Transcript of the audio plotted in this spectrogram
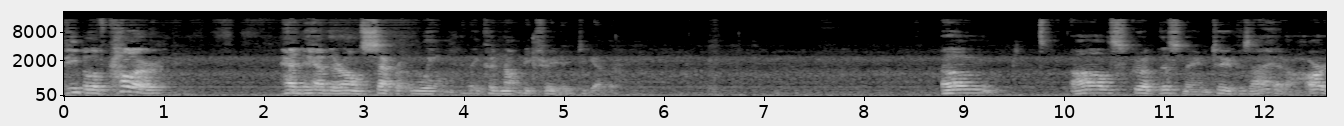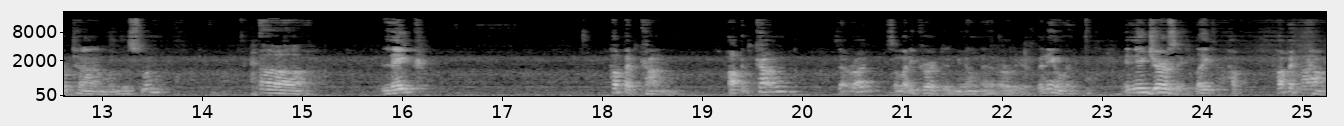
people of color had to have their own separate wing. They could not be treated together. Um, I'll screw up this name too because I had a hard time with this one. Uh, Lake Hopatcong. Hopatcong? Is that right? Somebody corrected me on that earlier. But anyway, in New Jersey, Lake Hop- Hopatcong.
